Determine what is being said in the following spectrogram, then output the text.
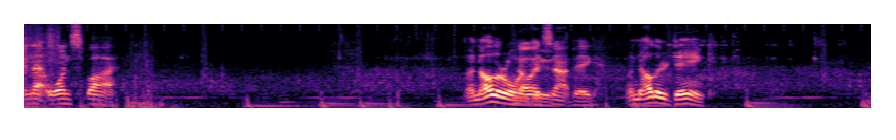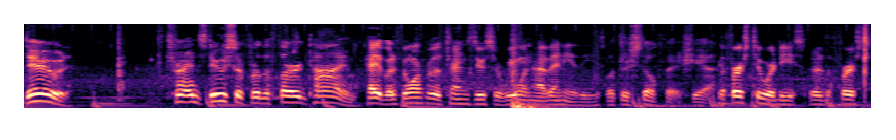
in that one spot. Another one. No, dude. it's not big. Another dink. Dude. Transducer for the third time. Hey, but if it weren't for the transducer, we wouldn't have any of these. But they're still fish, yeah. The first two were decent. Or the first,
